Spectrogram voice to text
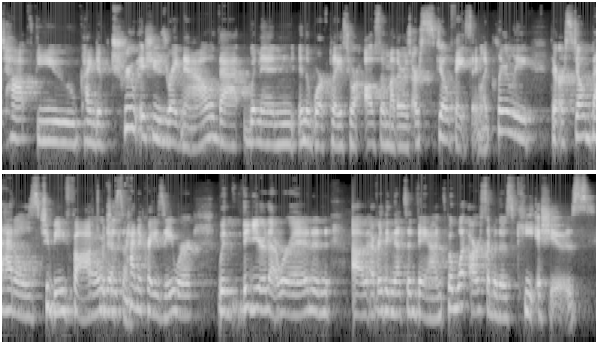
top few kind of true issues right now that women in the workplace who are also mothers are still facing? Like, clearly, there are still battles to be fought, Oh, which definitely. is kind of crazy. We're with the year that we're in and um, everything that's advanced. But what are some of those key issues?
